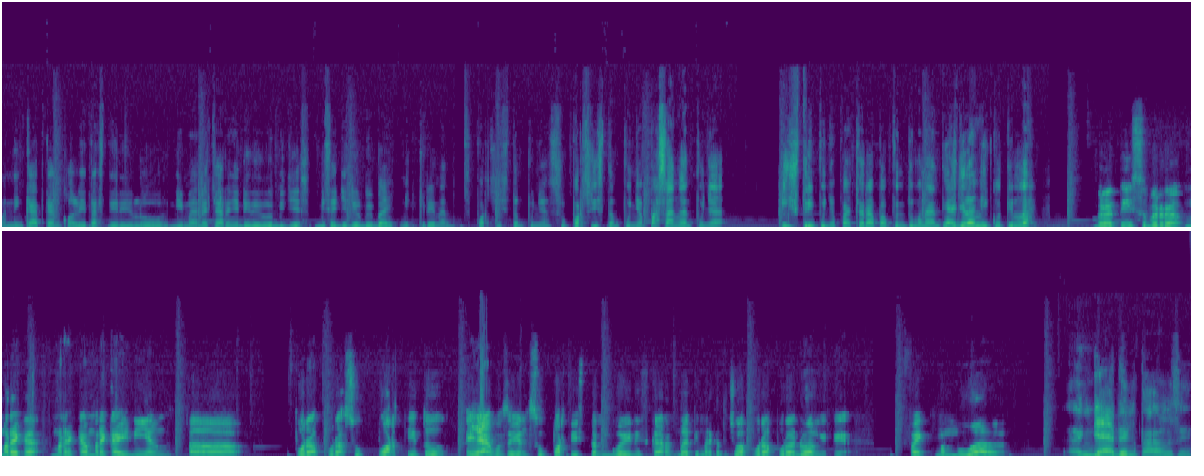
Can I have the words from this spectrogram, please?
meningkatkan kualitas diri lu gimana caranya diri lu bisa jadi lebih baik mikirin nanti support system punya support system punya pasangan punya istri punya pacar apa pun itu nanti aja lah ngikutin lah Berarti sebenarnya mereka mereka mereka ini yang eh, pura-pura support itu, ya maksudnya yang support sistem gue ini sekarang berarti mereka tuh cuma pura-pura doang ya kayak fake membual. nggak ada yang tahu sih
